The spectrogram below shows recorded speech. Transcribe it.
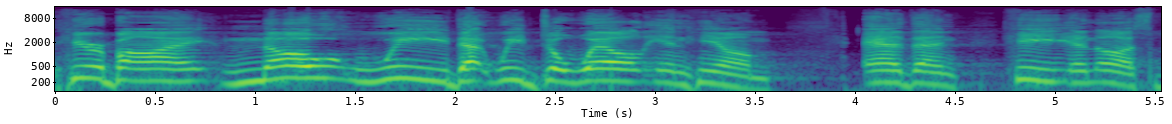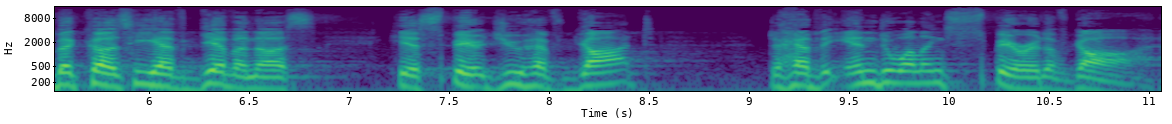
hereby know we that we dwell in him, and then he in us, because he hath given us his spirit. You have got to have the indwelling spirit of God.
